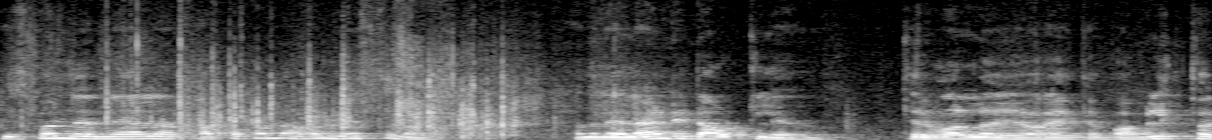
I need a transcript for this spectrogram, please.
తీసుకున్న నిర్ణయాలు తప్పకుండా అమలు చేస్తున్నాం అందులో ఎలాంటి డౌట్ లేదు. తిరుమలలో ఎవరైతే పబ్లిక్తో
